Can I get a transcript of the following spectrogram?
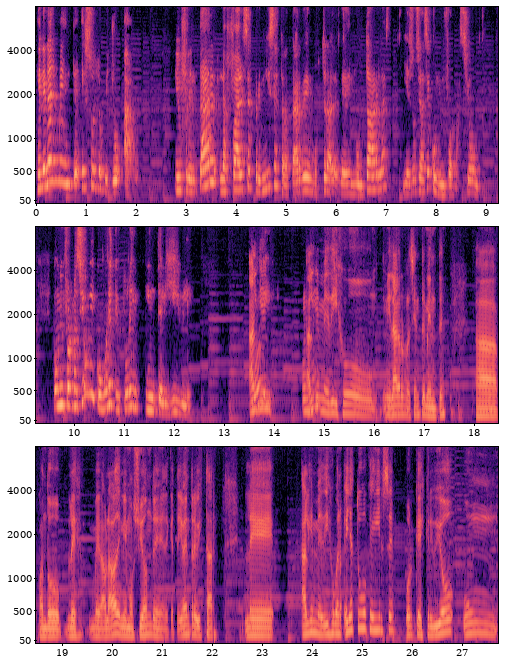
Generalmente eso es lo que yo hago. Enfrentar las falsas premisas, tratar de, demostrar, de desmontarlas, y eso se hace con información. Con información y con una escritura inteligible. Alguien, alguien me dijo, Milagro, recientemente, ah, cuando les, me hablaba de mi emoción de, de que te iba a entrevistar, le, alguien me dijo, bueno, ella tuvo que irse porque escribió un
